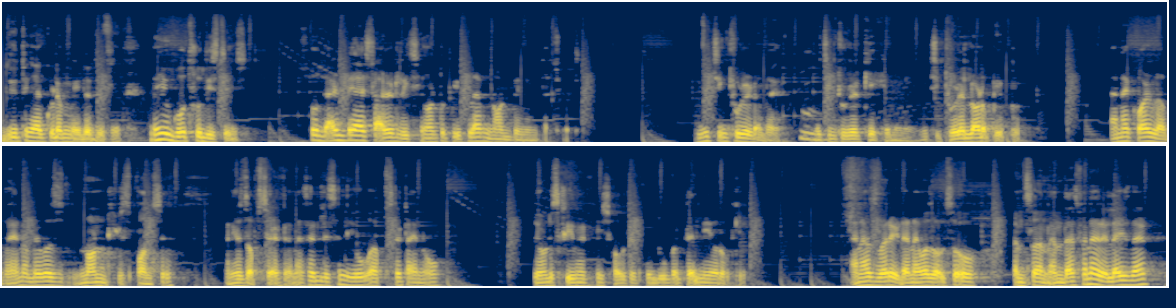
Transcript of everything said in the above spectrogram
do you think I could have made a difference? Then you go through these things. So that day I started reaching out to people I've not been in touch with, which included Abhay, hmm. which included KK Mani, which included a lot of people. And I called Abhay, and Abhay was non-responsive, and he was upset. And I said, "Listen, you're upset. I know. You want to scream at me, shout at me, do, but tell me you're okay." And I was worried, and I was also concerned. And that's when I realized that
